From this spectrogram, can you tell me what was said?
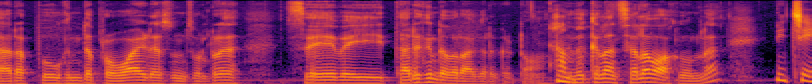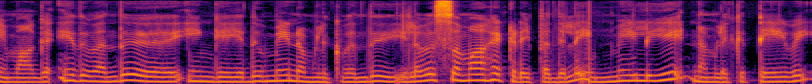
தரப்போகின்ற ப்ரொவைடர்ஸ்னு சொல்கிற சேவை தருகின்றவராக இருக்கட்டும். இதுக்கெல்லாம் செலவாகும்ல? நிச்சயமாக. இது வந்து இங்கே எதுவுமே நம்மளுக்கு வந்து இலவசமாக கிடைப்பதில்லை. உண்மையிலேயே நம்மளுக்கு தேவை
